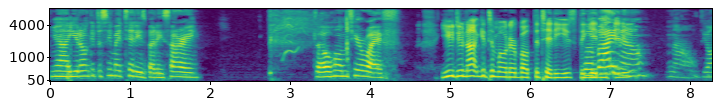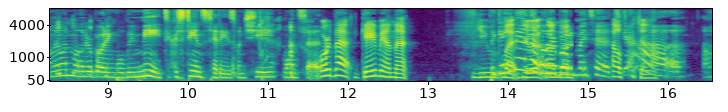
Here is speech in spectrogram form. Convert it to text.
Yeah, you don't get to see my titties, buddy. Sorry. Go home to your wife. You do not get to motorboat the titties. The well, bye now. No, the only one motorboating will be me to Christine's titties when she wants it. Or that gay man that you the gay let man do that it motorboated my tits. Health yeah. Kitchen. Oh,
